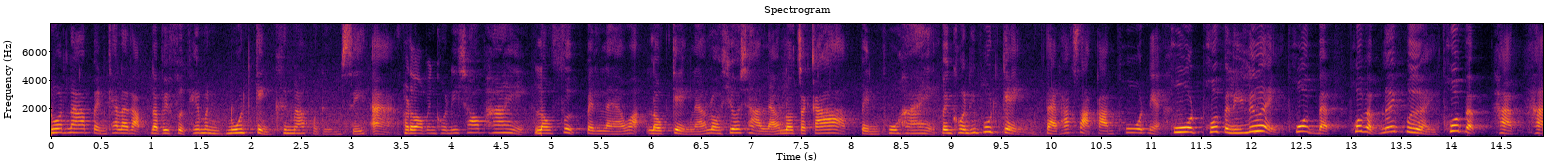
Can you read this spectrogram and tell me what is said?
นวดหน้าเป็นแค่ระดับเราไปฝึกให้มันนวดเก่งขึ้นมากกว่าเดิมสิอะเราเป็นคนที่ชอบให้ เราฝึกเป็นแล้วอะเราเก่งแล้วเราเชี่ยวชาญแล้วเราจะกล้าเป็นผู้ให้ เป็นคนที่พูดเก่ง แต่ทักษะการพูดเนี่ยพูดพูดไปเรื่อยๆ พูดแบบพูดแบบเลื่อยเปื่อย พูดแบบหาหา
